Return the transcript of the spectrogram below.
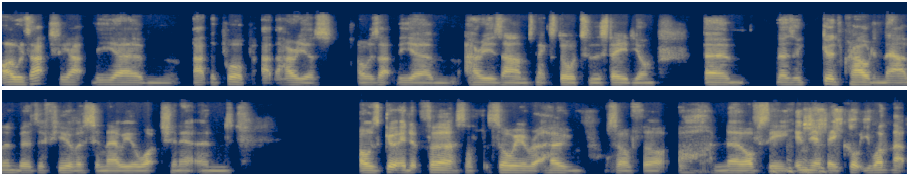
I was actually at the um, at the pub at the Harriers. I was at the um, Harriers Arms next door to the stadium. Um, there's a good crowd in there. I remember there's a few of us in there. We were watching it, and I was gutted at first. I saw we were at home, so I thought, oh no. Obviously, in the FA Cup, you want that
